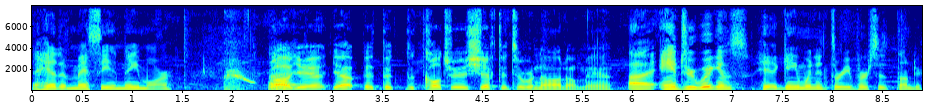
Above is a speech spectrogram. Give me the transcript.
ahead of Messi and Neymar. Oh yeah, yeah. The, the the culture has shifted to Ronaldo, man. Uh, Andrew Wiggins hit a game-winning three versus Thunder.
